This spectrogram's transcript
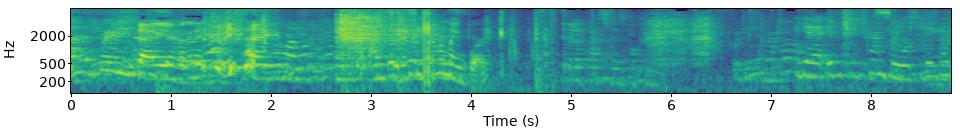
Same, literally same. I'm gonna see some of my work. Yeah, it was the trampoline.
